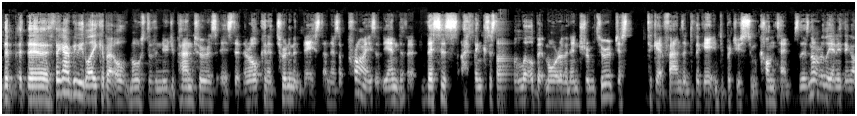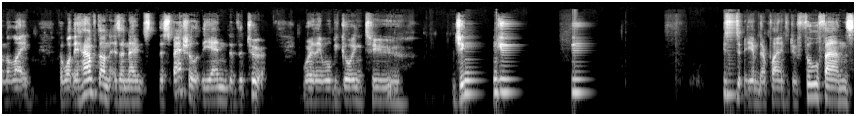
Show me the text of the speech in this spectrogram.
the the thing I really like about all, most of the New Japan tours is that they're all kind of tournament based, and there's a prize at the end of it. This is, I think, just a little bit more of an interim tour, just to get fans into the gate and to produce some content. So there's not really anything on the line. But what they have done is announced the special at the end of the tour, where they will be going to Jingu Stadium. They're planning to do full fans,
